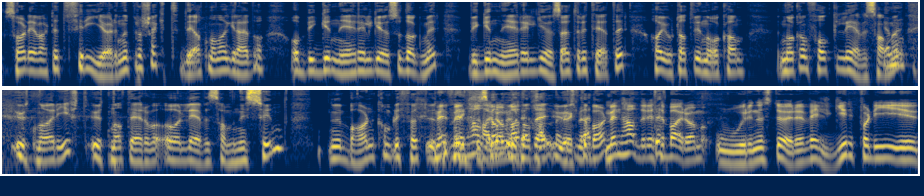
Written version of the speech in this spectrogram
så har det vært et frigjørende prosjekt. Det at man har greid å, å bygge ned religiøse dogmer, bygge ned religiøse autoriteter, har gjort at vi nå kan Nå kan folk leve sammen uten å være gift, uten at det er å, leve sammen i synd. Barn kan bli født uten Men, men, om uten at, det er uekte barn. men handler dette bare om ordene Støre velger? Fordi eh,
